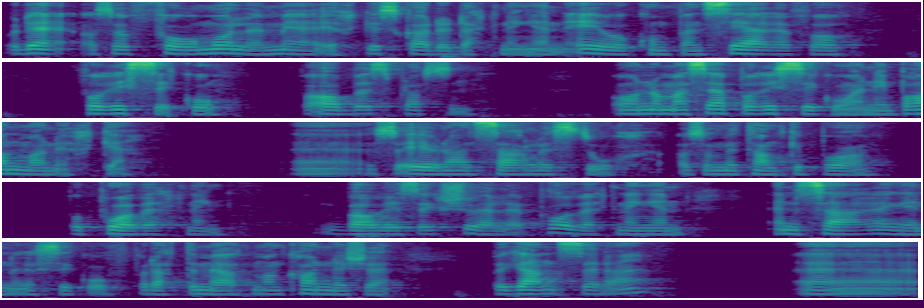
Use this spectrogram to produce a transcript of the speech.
Og det, altså Formålet med yrkesskadedekningen er jo å kompensere for, for risiko på arbeidsplassen. Og når man ser på risikoen i brannmannyrket, eh, så er jo den særlig stor. Altså med tanke på, på påvirkning. Bare i seg sjøl er påvirkningen en særegen risiko. For dette med at man kan ikke begrense det. Eh,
